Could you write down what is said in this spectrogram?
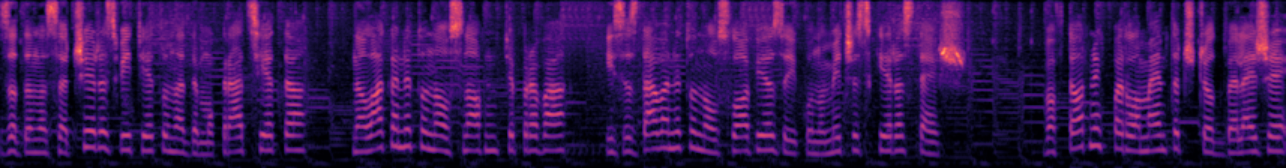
за да насърчи развитието на демокрацията, налагането на основните права и създаването на условия за економически растеж. Във вторник парламентът ще отбележе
